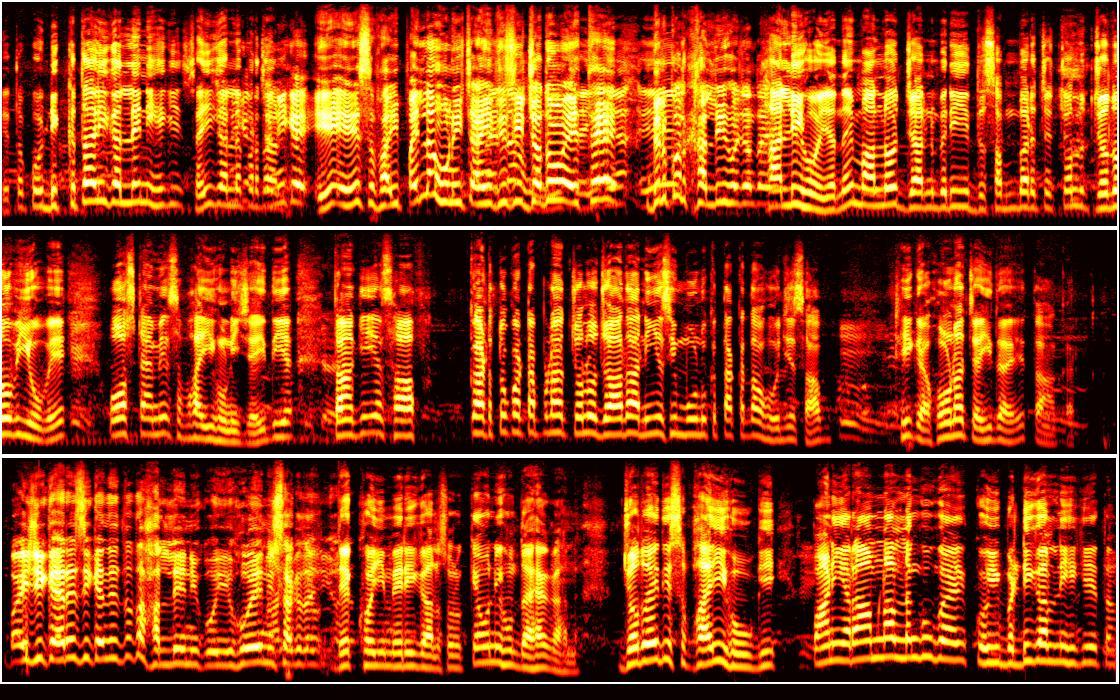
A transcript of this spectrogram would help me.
ਇਹ ਤਾਂ ਕੋਈ ਦਿੱਕਤ ਵਾਲੀ ਗੱਲ ਹੀ ਨਹੀਂ ਹੈਗੀ ਸਹੀ ਗੱਲ ਹੈ ਪ੍ਰਧਾਨ। ਯਾਨੀ ਕਿ ਇਹ ਇਹ ਸਫ਼ਾਈ ਪਹਿਲਾਂ ਹੋਣੀ ਚਾਹੀਦੀ ਸੀ ਜਦੋਂ ਇੱਥੇ ਬਿਲਕੁਲ ਖਾਲੀ ਹੋ ਜਾਂਦਾ ਹੈ ਖਾਲੀ ਹੋ ਜਾਂਦਾ ਜੀ। ਮੰਨ ਲਓ ਜਨਵਰੀ ਦਸੰਬਰ ਚ ਚਲੋ ਜਦੋਂ ਵੀ ਹੋਵੇ ਉਸ ਟਾਈਮ ਇਹ ਸਫ਼ਾਈ ਹੋਣੀ ਚਾਹੀਦੀ ਹੈ ਤਾਂ ਕਿ ਇਹ ਸਾਫ਼ ਘੱਟ ਤੋਂ ਘੱਟ ਆਪਣਾ ਚਲੋ ਜ਼ਿਆਦਾ ਨਹੀਂ ਅਸੀਂ ਮੂਣਕ ਤੱਕ ਤਾਂ ਹੋ ਜੇ ਸਾਹਬ ਠੀਕ ਹੈ ਹੋਣਾ ਚਾਹੀਦਾ ਇਹ ਤਾਂ ਕਰ ਬਾਈ ਜੀ ਕਹਿ ਰਹੇ ਸੀ ਕਹਿੰਦੇ ਇਹ ਤਾਂ ਹੱਲੇ ਨਹੀਂ ਕੋਈ ਹੋਏ ਨਹੀਂ ਸਕਦਾ ਜੀ। ਦੇਖੋ ਜੀ ਮੇਰੀ ਗੱਲ ਸੁਣੋ ਕਿਉਂ ਨਹੀਂ ਹੁੰਦਾ ਹੈਗਾ ਹੱਲ? ਜਦੋਂ ਇਹਦੀ ਸਫ਼ਾਈ ਹੋਊਗੀ ਪਾਣੀ ਆਰਾਮ ਨਾਲ ਲੰਘੂਗਾ ਇਹ, ਕੋਈ ਵੱਡੀ ਗੱਲ ਨਹੀਂ ਹੈਗੀ ਇਹ ਤਾਂ।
